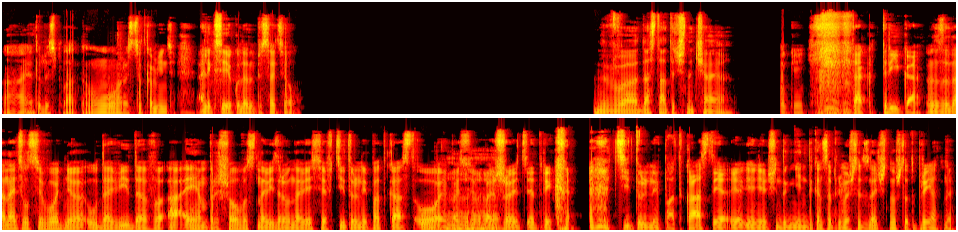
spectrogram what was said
а, это бесплатно. О, растет комьюнити. Алексею куда написать, Эл? В достаточно чая. Окей. Так, Трика. Задонатил сегодня у Давида в АМ. Пришел восстановить равновесие в титульный подкаст. Ой, спасибо большое тебе, Трика. Титульный подкаст? Я, я- я не очень, до- я не до конца понимаю, что это значит, но что-то приятное.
